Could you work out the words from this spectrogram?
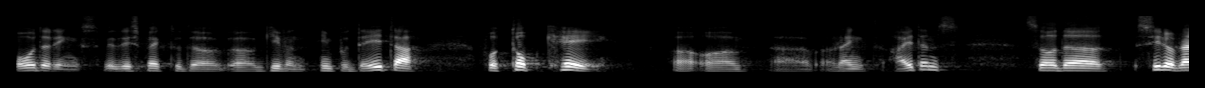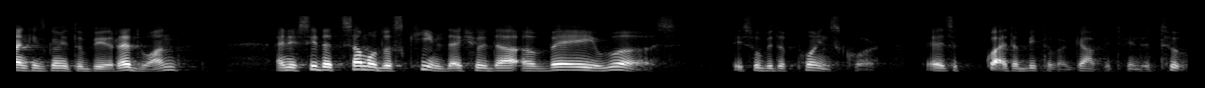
orderings with respect to the uh, given input data for top k uh, ranked items. So the serial rank is going to be a red one. And you see that some of the schemes actually are way worse. This will be the point score. There's quite a bit of a gap between the two.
